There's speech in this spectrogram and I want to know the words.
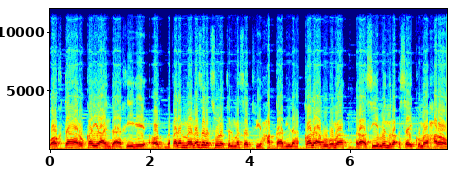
وأختها رقية عند أخيه عتبة. فلما نزلت سورة المسد في حق أبي لهب قال أبوهما رأسي من رأسيكما حرام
